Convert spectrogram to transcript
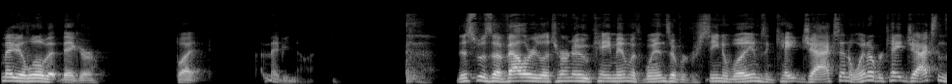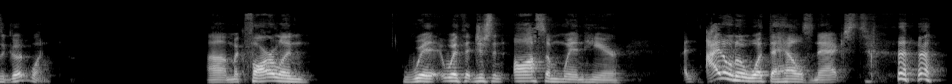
maybe a little bit bigger, but maybe not. this was a Valerie Letourneau who came in with wins over Christina Williams and Kate Jackson. A win over Kate Jackson's a good one. Uh, Macfarlane with with just an awesome win here. I don't know what the hell's next at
